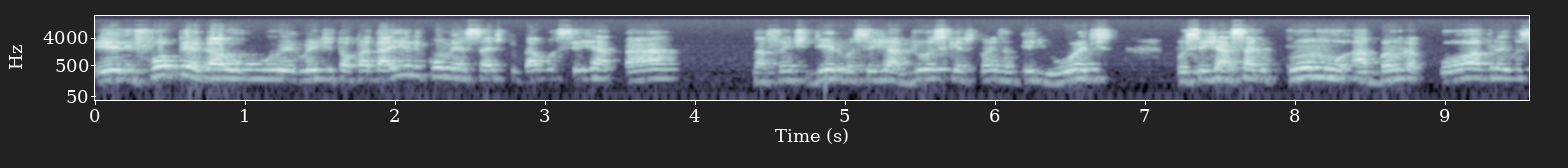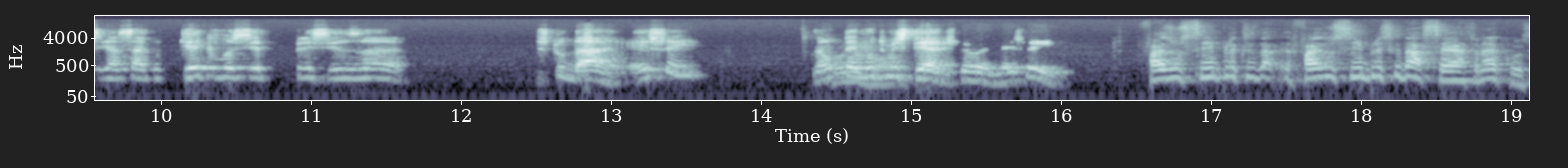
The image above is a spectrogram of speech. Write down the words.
ele for pegar o, o edital para daí ele começar a estudar, você já está na frente dele, você já viu as questões anteriores, você já sabe como a banca cobra e você já sabe o que, que você precisa estudar. É isso aí. Não tem bom. muito mistério. É isso aí. Faz o simples que dá, faz o simples que dá certo, né, Cus?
